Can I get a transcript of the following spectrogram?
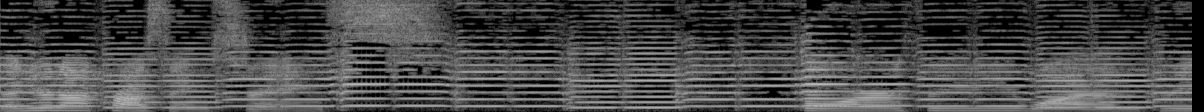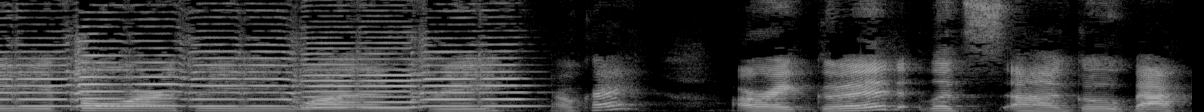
Then you're not crossing strings. Four, three, one, three, four, three, one, three. Okay? All right, good. Let's uh, go back.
